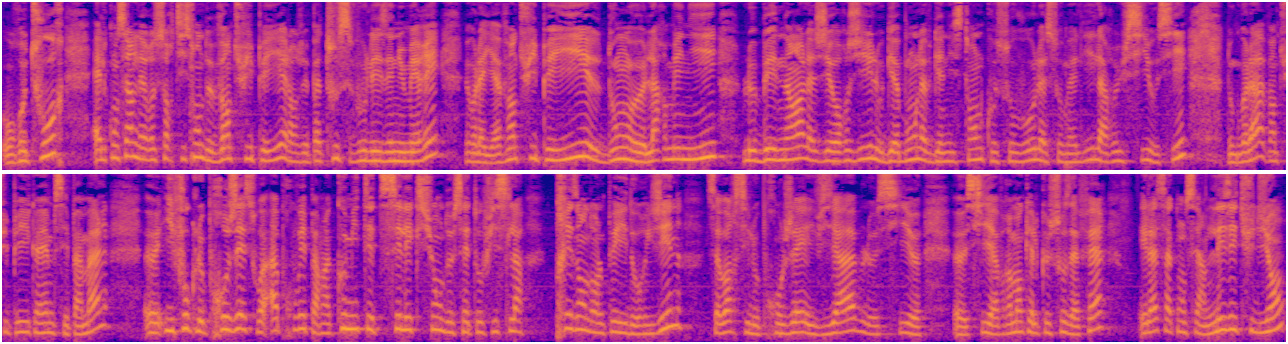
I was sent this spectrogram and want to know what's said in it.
au retour, elle concerne les ressortissants de 28 pays. Alors je ne vais pas tous vous les énumérer, mais voilà, il y a 28 pays, dont euh, l'Arménie, le Bénin, la Géorgie, le Gabon, l'Afghanistan, le Kosovo, la Somalie, la Russie aussi. Donc voilà, 28 pays quand même, c'est pas mal. il faut que le projet soit approuvé par un comité de sélection de cet office-là présent dans le pays d'origine, savoir si le projet est viable, euh, euh, s'il y a vraiment quelque chose à faire. Et là, ça concerne les étudiants,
